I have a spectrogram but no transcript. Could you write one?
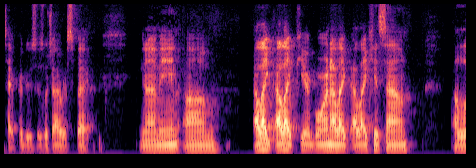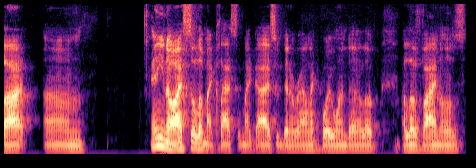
type producers, which I respect. You know what I mean? Um, I like I like Pi'erre Bourne. I like I like his sound a lot. Um, and you know, I still love my class, my guys who've been around, like Boi-1da. I love, I love Vinylz.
